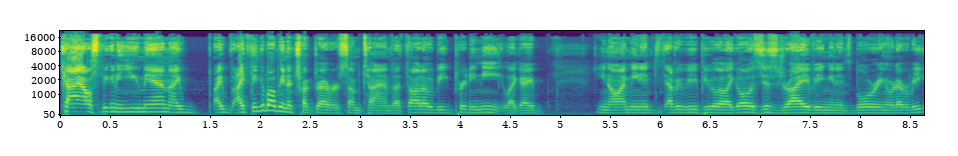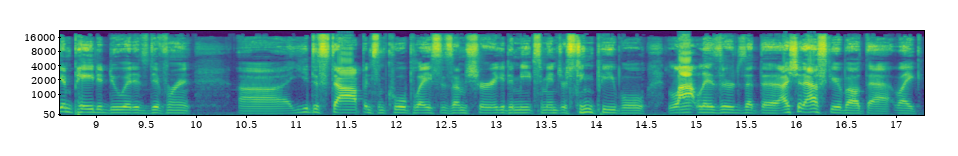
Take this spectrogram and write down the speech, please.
Kyle, speaking of you, man, I, I I think about being a truck driver sometimes. I thought it would be pretty neat. Like I you know, I mean, it's, every people are like, oh, it's just driving and it's boring or whatever. But you get paid to do it. It's different. Uh, you get to stop in some cool places. I'm sure you get to meet some interesting people. Lot lizards at the. I should ask you about that. Like,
